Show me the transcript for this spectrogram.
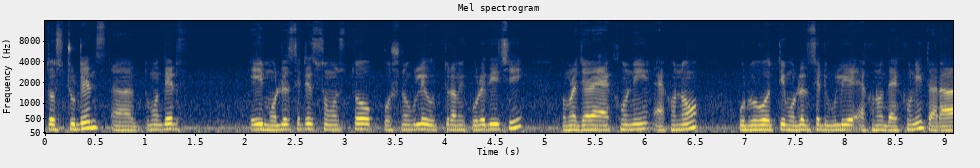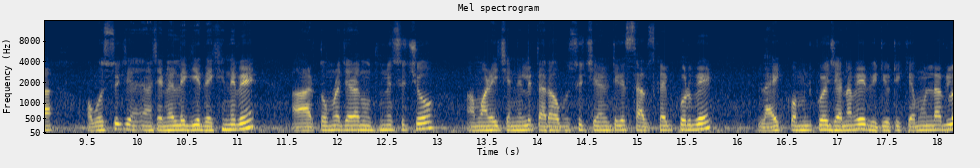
তো স্টুডেন্টস তোমাদের এই মডেল সেটের সমস্ত প্রশ্নগুলির উত্তর আমি করে দিয়েছি। তোমরা যারা এখনই এখনও পূর্ববর্তী মডেল সেটগুলি এখনও দেখোনি, তারা অবশ্যই চ্যানেলে গিয়ে দেখে নেবে। আর তোমরা যারা নতুন এসেছ, আমার এই চ্যানেলে তারা অবশ্যই চ্যানেলটিকে সাবস্ক্রাইব করবে লাইক কমেন্ট করে জানাবে, ভিডিওটি কেমন লাগল।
